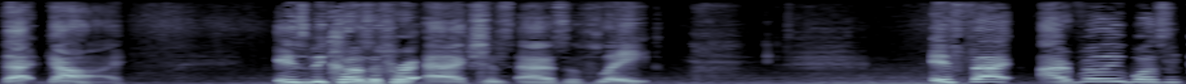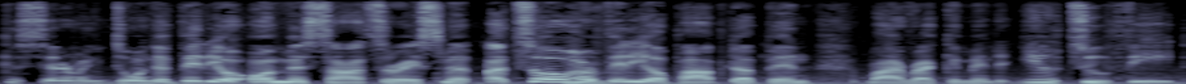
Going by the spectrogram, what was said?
That Guy is because of her actions as of late. In fact, I really wasn't considering doing a video on Miss Sansa Smith until her video popped up in my recommended YouTube feed.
